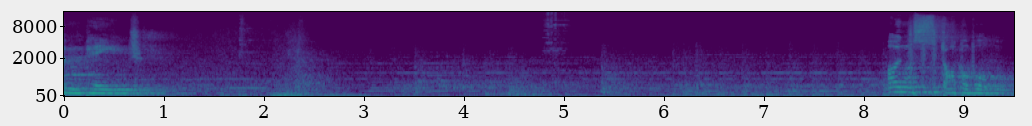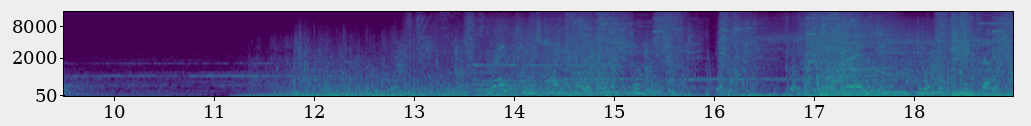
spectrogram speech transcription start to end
Rampage. Unstoppable. Red Team's turret has been. Red Team double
